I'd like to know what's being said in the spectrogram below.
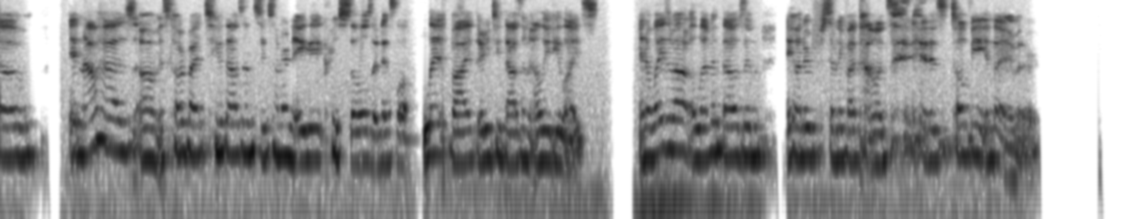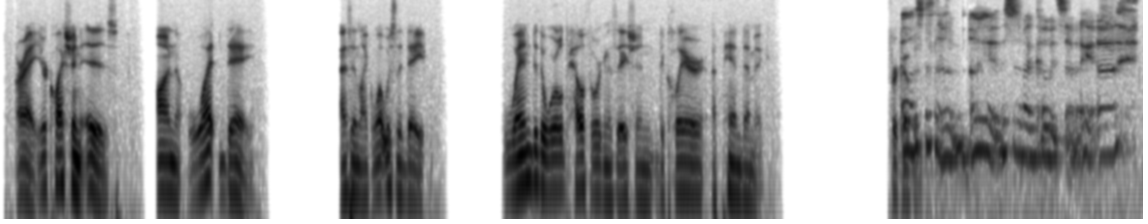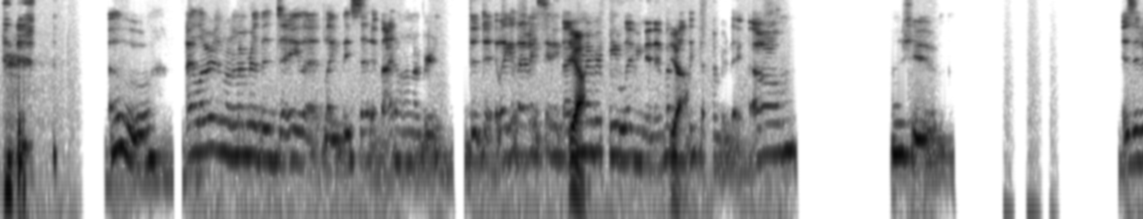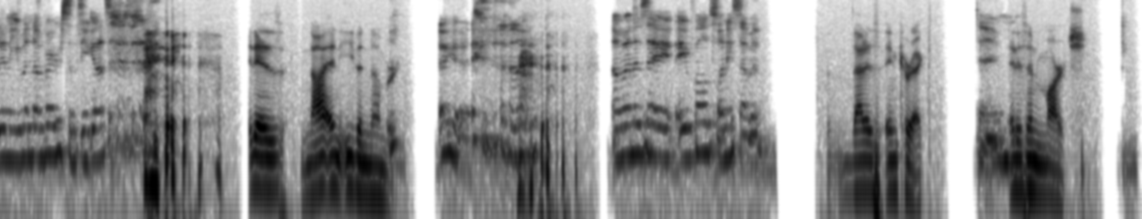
it now has um it's covered by 2688 crystals and is lit by 32,000 LED lights. And it weighs about 11,875 pounds and is 12 feet in diameter. Alright, your question is on what day, as in, like, what was the date? When did the World Health Organization declare a pandemic for Oh, this is um, okay. This is about COVID stuff. Okay. Uh. oh, I literally remember the day that like they said it, but I don't remember the day. Like if that makes any. I Yeah. remember me living in it, but Yeah. not like the number day. Um. Oh shoot. Is it an even number since you got that? it is not an even number. okay. I'm gonna say April 27th. that is incorrect. Dang. It is in March.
